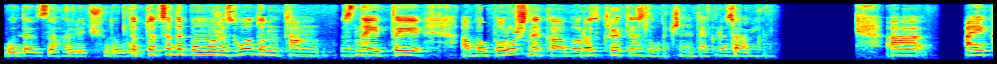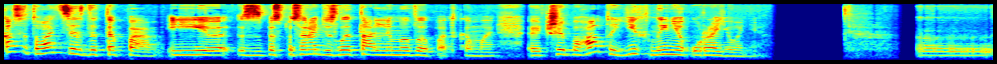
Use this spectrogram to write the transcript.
буде взагалі чудово. Тобто це допоможе згодом там знайти або порушника, або розкрити злочин, я так розумію. А, а яка ситуація з ДТП і з безпосередньо з летальними випадками? Е, Чи багато їх нині у районі? Е,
